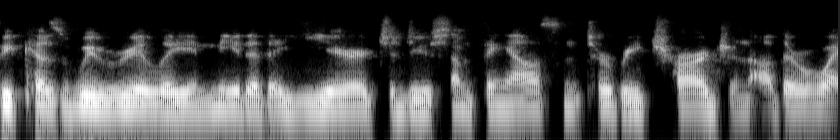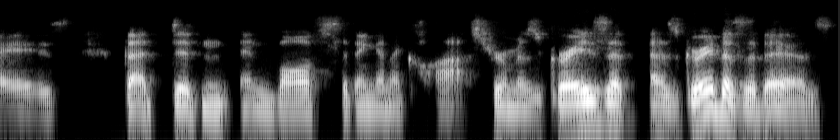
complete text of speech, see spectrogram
because we really needed a year to do something else and to recharge in other ways that didn't involve sitting in a classroom. As great as, it, as great as it is,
